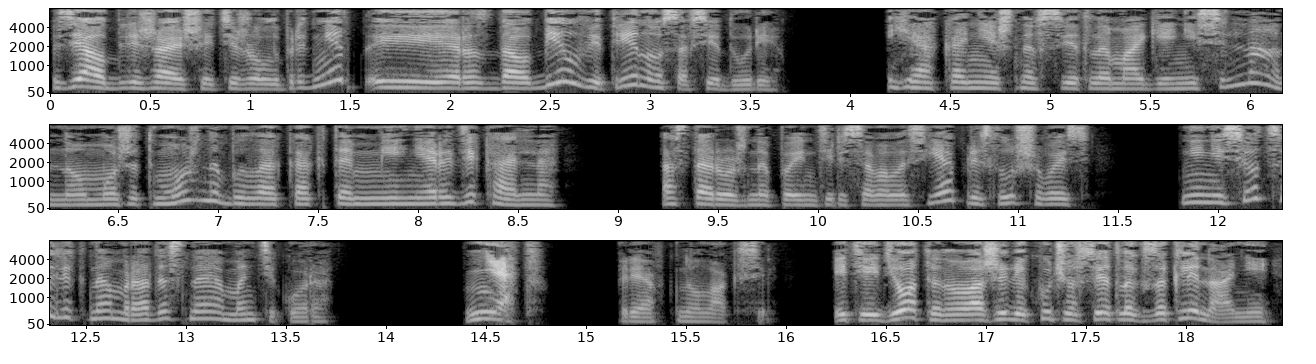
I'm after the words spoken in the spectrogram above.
Взял ближайший тяжелый предмет и раздолбил витрину со всей дури. Я, конечно, в светлой магии не сильна, но, может, можно было как-то менее радикально? Осторожно поинтересовалась я, прислушиваясь, не несется ли к нам радостная мантикора. «Нет!» — рявкнул Аксель. «Эти идиоты наложили кучу светлых заклинаний,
